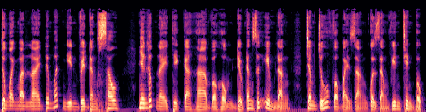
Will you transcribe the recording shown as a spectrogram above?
Tùng ngoảnh mặt lại đưa mắt nhìn về đằng sau. Nhưng lúc này thì cả Hà và Hùng đều đang giữ im lặng, chăm chú vào bài giảng của giảng viên trên bục.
